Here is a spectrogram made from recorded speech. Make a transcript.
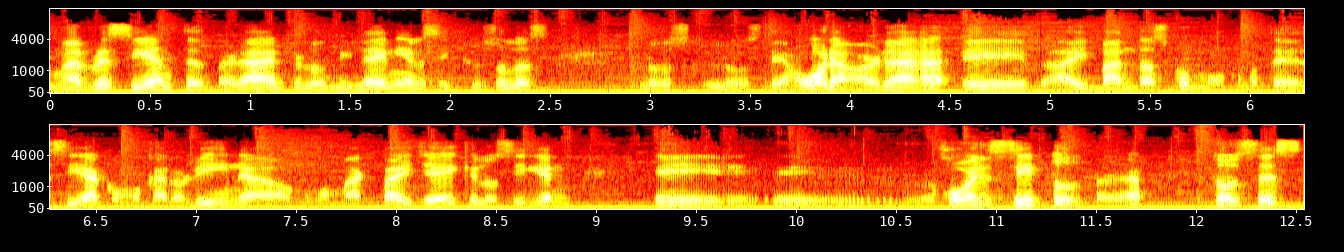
más recientes, ¿verdad? Entre los millennials, incluso los, los, los de ahora, ¿verdad? Eh, hay bandas como, como te decía, como Carolina o como Magpie J que lo siguen eh, eh, jovencitos, ¿verdad? Entonces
